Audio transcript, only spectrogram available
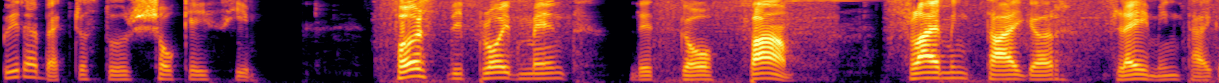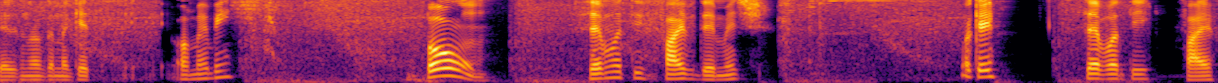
be right back just to showcase him. First deployment Let's go. Bam! Flaming Tiger. Flaming Tiger is not gonna get... Or maybe? Boom! 75 damage. Okay. 75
